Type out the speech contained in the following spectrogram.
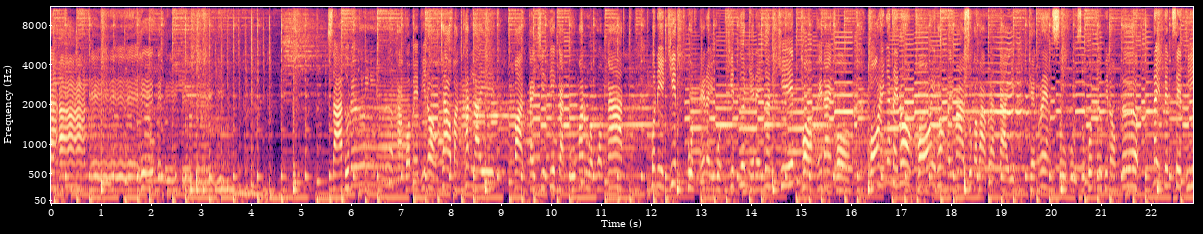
ลาเอสาธุเด้อ พ่อแม่พี่น้องชาวบ้านขั้นไลบ้านไก่ชิดที่กันดูมารวมรวมงานมื่อนี้คิดบุญให้ได้บุญคิดเงินให้ได้เงินคิดทองให้ได้ทอง ขอให้เงินได้น้องขอให้ทองได้มาสุขภาพร่างกายแข็งแรงสู่ผู้สู่คนเด้อพี่น้องเด้อได้เป็นเศรษฐี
